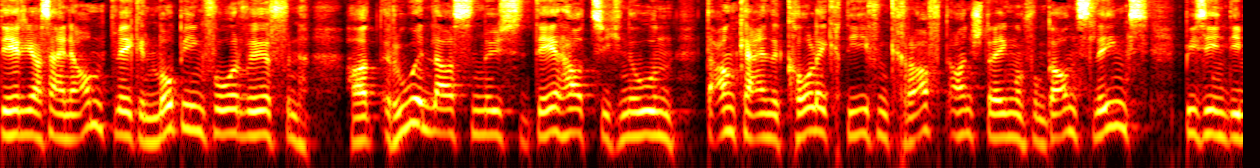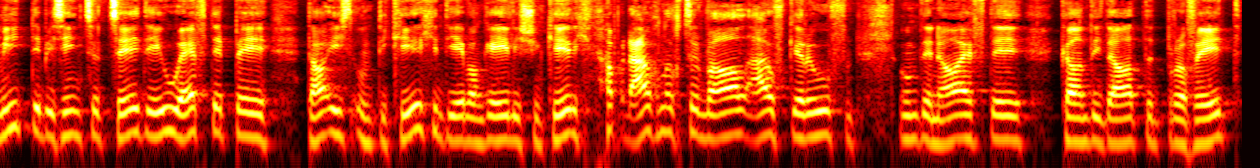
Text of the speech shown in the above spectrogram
der ja sein Amt wegen Mobbingvorwürfen hat ruhen lassen müssen, der hat sich nun dank einer kollektiven Kraftanstrengung von ganz links bis in die Mitte, bis hin zur CDU, FDP, da ist, und die Kirchen, die evangelischen Kirchen haben auch noch zur Wahl aufgerufen, um den AfD-Kandidaten Prophet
